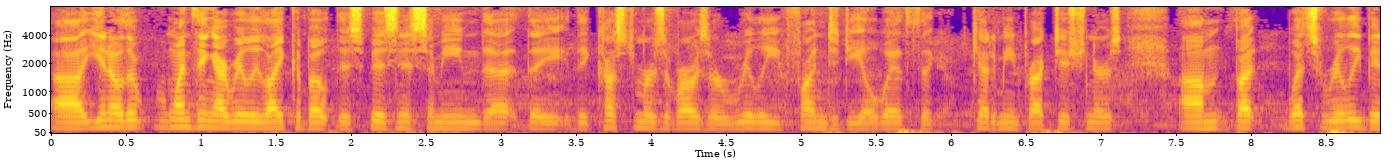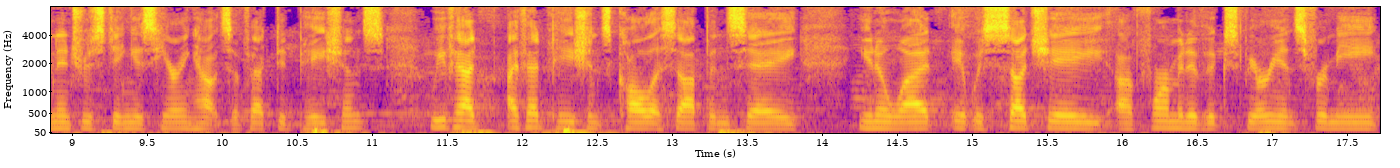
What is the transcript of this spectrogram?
Uh, you know, the one thing I really like about this business, I mean, the, the, the customers of ours are really fun to deal with, the ketamine practitioners. Um, but what's really been interesting is hearing how it's affected patients. We've had I've had patients call us up and say, you know what, it was such a, a formative experience for me.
